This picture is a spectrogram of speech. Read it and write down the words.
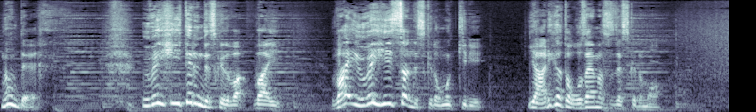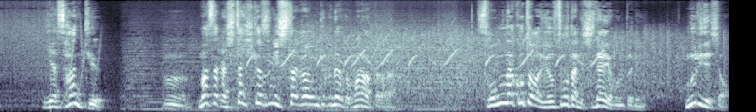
なんで？上引いてるんですけど、わ Y。Y 上引いてたんですけど、思いっきり。いや、ありがとうございますですけども。いや、サンキュー。うん。まさか下引かずに下が運曲になると思わなかったから。そんなことは予想だにしないよ、本当に。無理でしょ。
